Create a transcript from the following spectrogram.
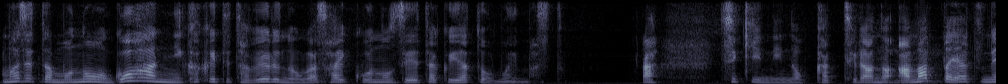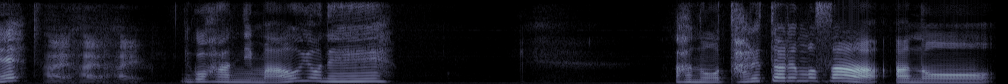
混ぜたものをご飯にかけて食べるのが最高の贅沢やと思いますと。あチキンに乗っかってるあの余ったやつね、はいはいはい。ご飯にも合うよね。あのタルタルもさあの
